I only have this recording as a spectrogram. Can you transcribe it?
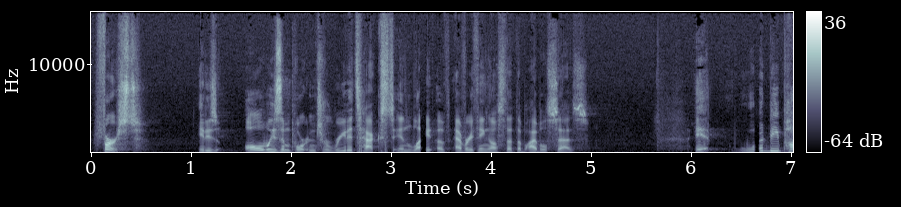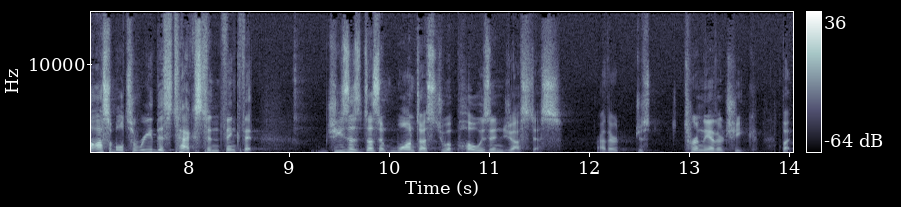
First, it is always important to read a text in light of everything else that the Bible says. It would be possible to read this text and think that Jesus doesn't want us to oppose injustice, rather, just turn the other cheek. But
